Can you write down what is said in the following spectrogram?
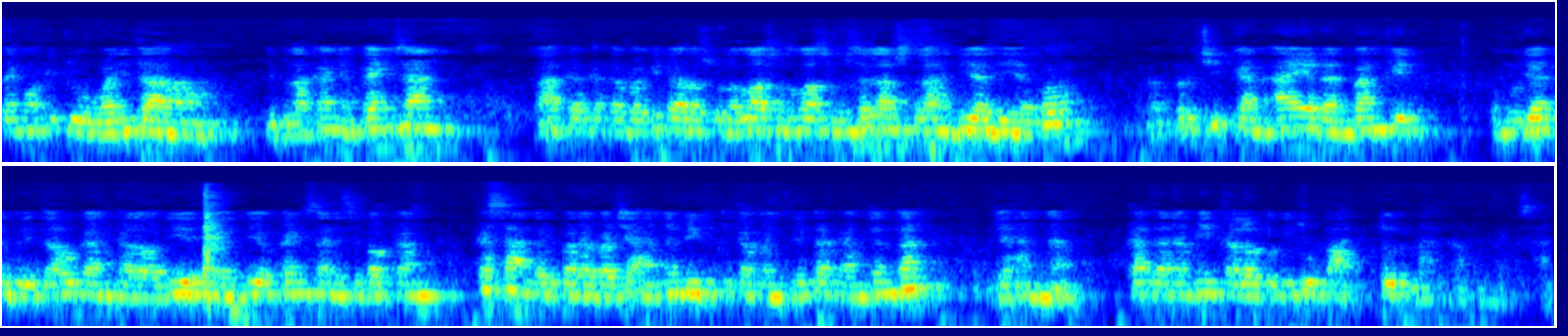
tengok itu wanita di belakangnya pengsan, maka kata baginda Rasulullah SAW setelah dia di apa percikan air dan bangkit kemudian diberitahukan kalau dia dia pengsan disebabkan kesan daripada bacaan Nabi ketika menceritakan tentang jahanam. Kata Nabi kalau begitu patutlah kamu pengsan.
